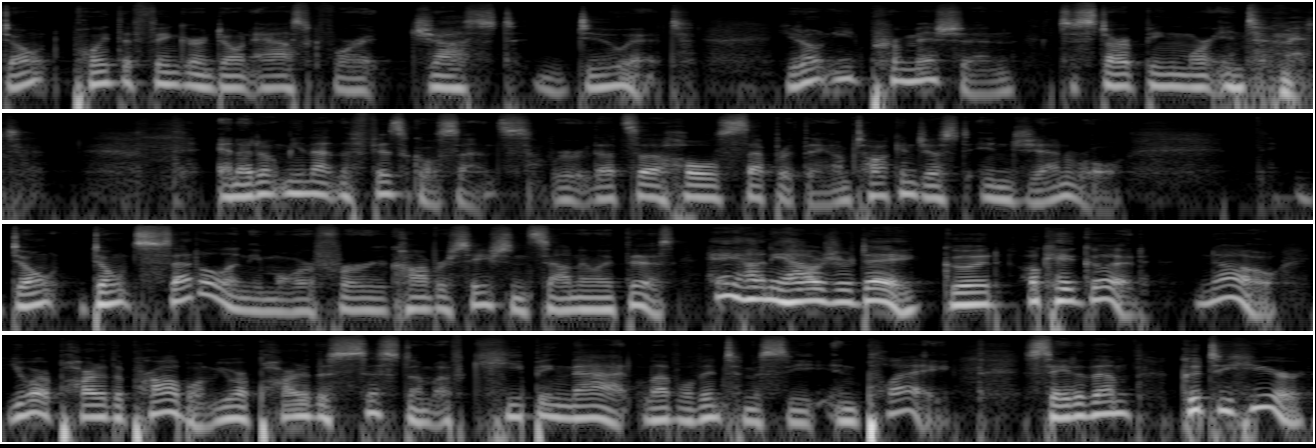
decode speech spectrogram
Don't point the finger and don't ask for it. Just do it. You don't need permission to start being more intimate. And I don't mean that in the physical sense. that's a whole separate thing. I'm talking just in general don't don't settle anymore for your conversation sounding like this. Hey honey, how's your day? Good. Okay, good. No, you are part of the problem. You are part of the system of keeping that level of intimacy in play. Say to them, Good to hear.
